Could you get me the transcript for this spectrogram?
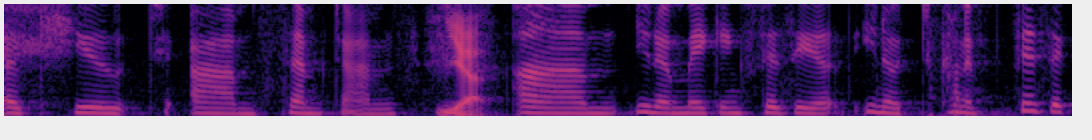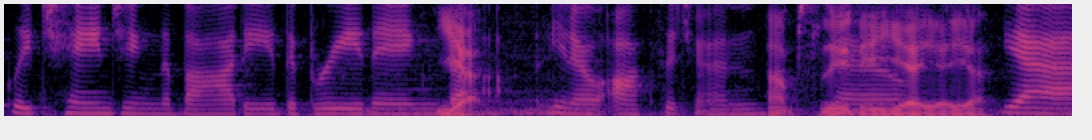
acute um, symptoms yeah. um, you know making physio you know kind of physically changing the body the breathing the, Yeah. you know oxygen Absolutely. So, Yeah. Yeah. Yeah. yeah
